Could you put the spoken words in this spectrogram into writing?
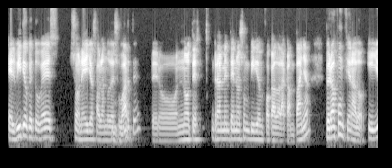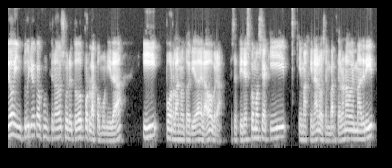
el vídeo que tú ves son ellos hablando de su arte, pero no te, realmente no es un vídeo enfocado a la campaña, pero ha funcionado. Y yo intuyo que ha funcionado sobre todo por la comunidad y por la notoriedad de la obra. Es decir, es como si aquí, imaginaros, en Barcelona o en Madrid,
